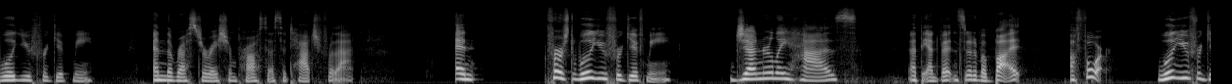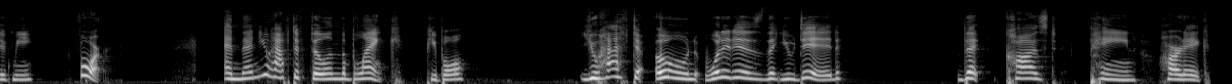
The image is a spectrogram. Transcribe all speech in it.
Will you forgive me? and the restoration process attached for that. And first, Will you forgive me? generally has at the end of it, instead of a but, a for. Will you forgive me for? And then you have to fill in the blank, people. You have to own what it is that you did that caused pain, heartache,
